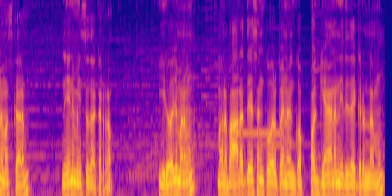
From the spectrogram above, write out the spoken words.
నమస్కారం. నేను మీ సుధాకర్ రావు ఈరోజు మనము మన భారతదేశం కోల్పోయిన గొప్ప జ్ఞాన నిధి దగ్గర ఉన్నాము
